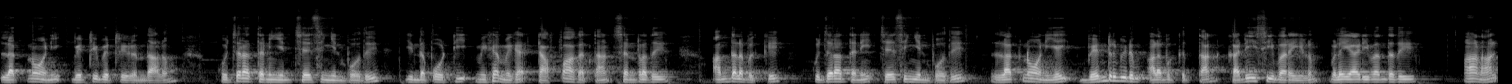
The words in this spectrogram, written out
லக்னோ அணி வெற்றி பெற்றிருந்தாலும் குஜராத் அணியின் சேசிங்கின் போது இந்த போட்டி மிக மிக டஃப்பாகத்தான் சென்றது. அந்தளவுக்கு குஜராத் அணி சேசிங்கின் போது லக்னோ அணியை வென்றுவிடும் அளவுக்குத்தான் கடைசி வரையிலும் விளையாடி வந்தது. ஆனால்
